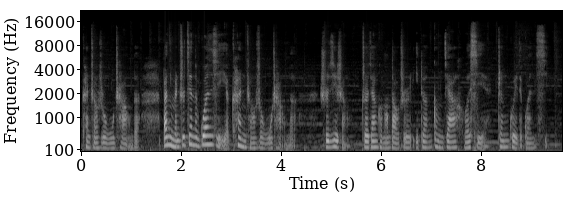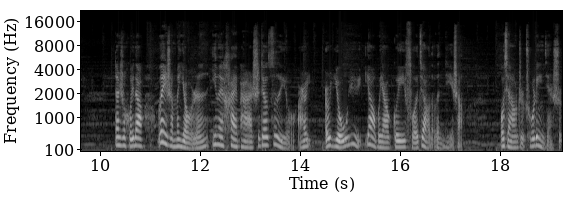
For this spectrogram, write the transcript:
看成是无常的，把你们之间的关系也看成是无常的，实际上这将可能导致一段更加和谐、珍贵的关系。但是回到为什么有人因为害怕失掉自由而而犹豫要不要皈依佛教的问题上，我想要指出另一件事：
